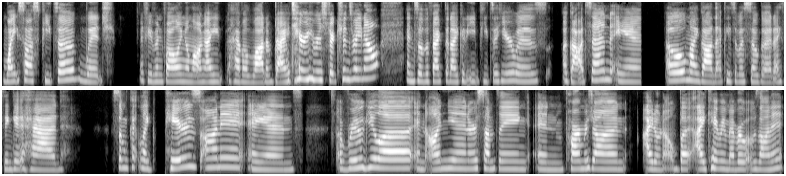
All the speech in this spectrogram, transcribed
white sauce pizza, which, if you've been following along, I have a lot of dietary restrictions right now. And so the fact that I could eat pizza here was a godsend. And Oh my god, that pizza was so good. I think it had some like pears on it and arugula and onion or something and parmesan. I don't know, but I can't remember what was on it.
